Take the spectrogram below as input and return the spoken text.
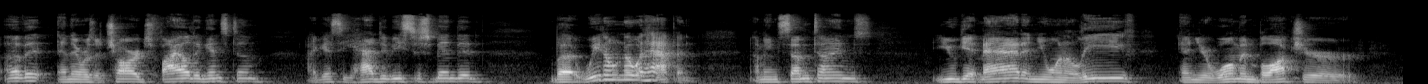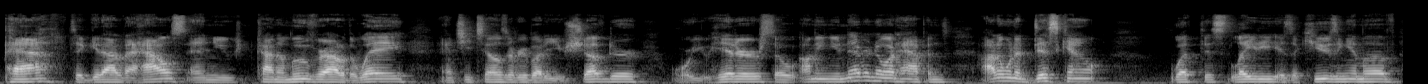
of it and there was a charge filed against him, I guess he had to be suspended. But we don't know what happened. I mean, sometimes you get mad and you want to leave and your woman blocks your path to get out of the house and you kind of move her out of the way and she tells everybody you shoved her or you hit her. So, I mean, you never know what happens. I don't want to discount what this lady is accusing him of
